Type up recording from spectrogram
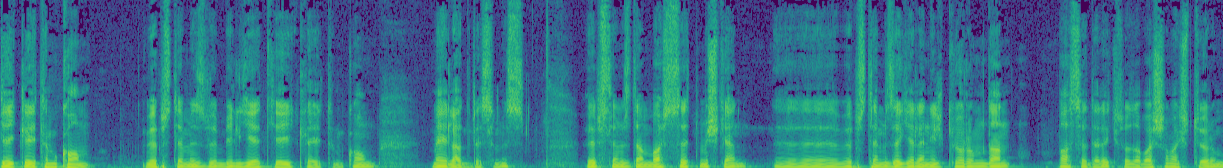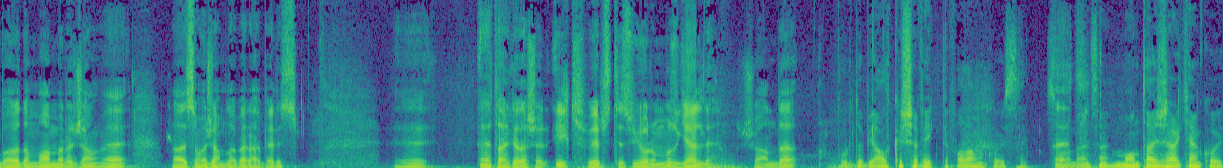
Geyikleeğitim.com web sitemiz ve bilgi.geyikleeğitim.com mail adresimiz. Web sitemizden bahsetmişken e, web sitemize gelen ilk yorumdan bahsederek söze başlamak istiyorum. Bu arada Muammer Hocam ve Rasim Hocam'la beraberiz. E, evet arkadaşlar ilk web sitesi yorumumuz geldi. Şu anda Burada bir alkış efekti falan mı koysak? Sonradan Evet. sen montajlarken koy.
